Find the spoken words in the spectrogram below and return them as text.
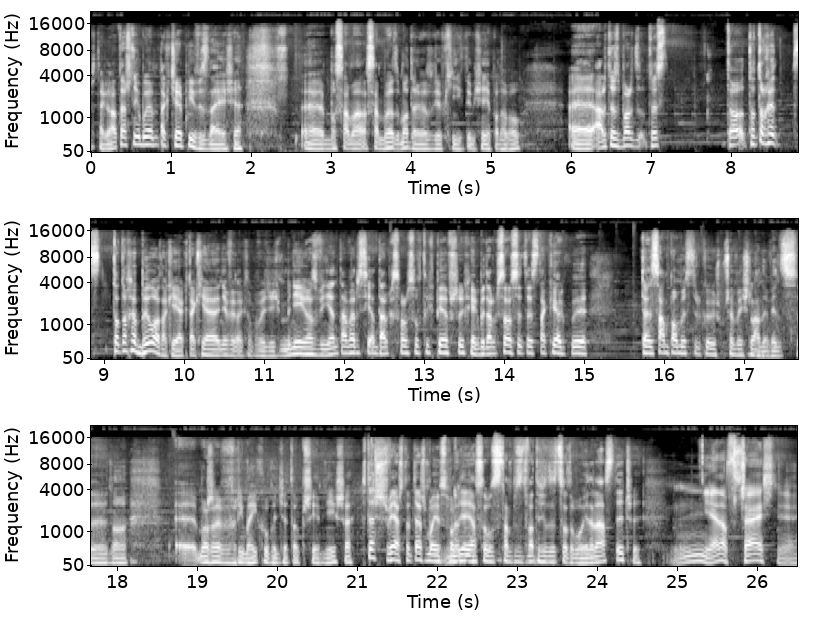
w tego. A też nie byłem tak cierpliwy, zdaje się, e, bo sama, sam model rozgrywki nigdy mi się nie podobał. E, ale to jest bardzo, to jest to, to, trochę, to trochę było takie, jak takie, nie wiem jak to powiedzieć, mniej rozwinięta wersja Dark Soulsów tych pierwszych. Jakby Dark Soulsy to jest taki jakby ten sam pomysł, tylko już przemyślany, więc no E, może w remake'u będzie to przyjemniejsze. Też, wiesz, to też moje wspomnienia no, są z, tam z 2000, co to było, 11 czy? Nie no, wcześniej,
